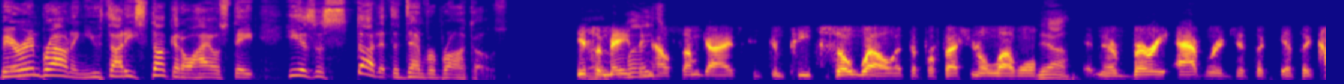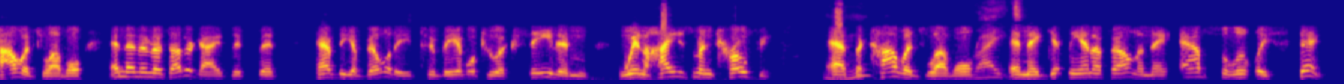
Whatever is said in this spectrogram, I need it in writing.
Baron Browning. You thought he stunk at Ohio State. He is a stud at the Denver Broncos. It's amazing how some guys can compete so well at the professional level, yeah. and they're very average at the at the college level. And then there's other guys that that have the ability to be able to exceed and win Heisman trophies mm-hmm. at the mm-hmm. college level, right. and they get in the NFL and they absolutely stink.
